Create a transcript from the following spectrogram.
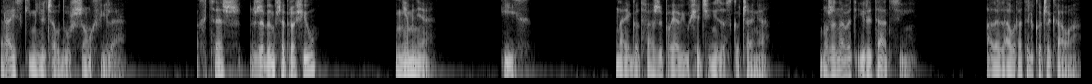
Rajski milczał dłuższą chwilę. Chcesz, żebym przeprosił? Nie mnie. Ich. Na jego twarzy pojawił się cień zaskoczenia, może nawet irytacji. Ale Laura tylko czekała.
